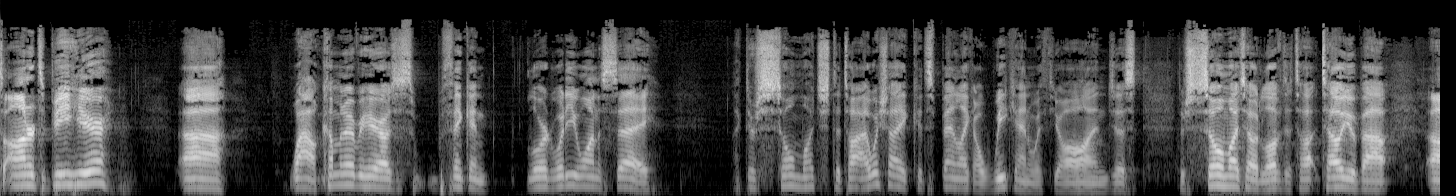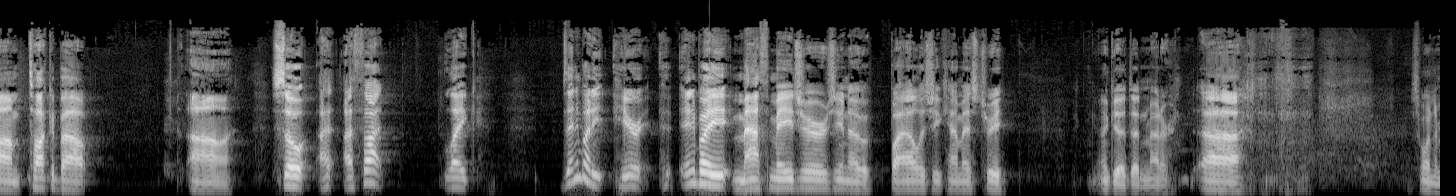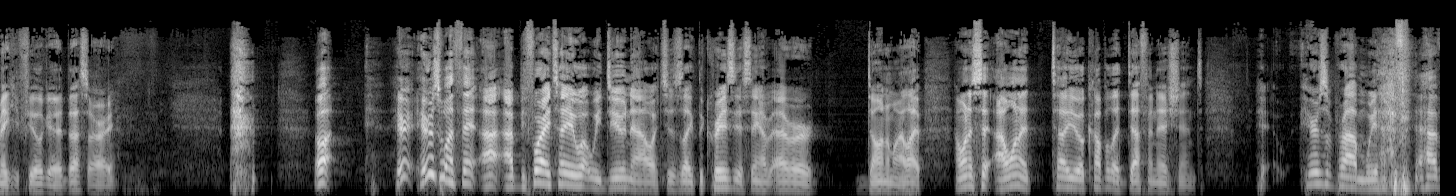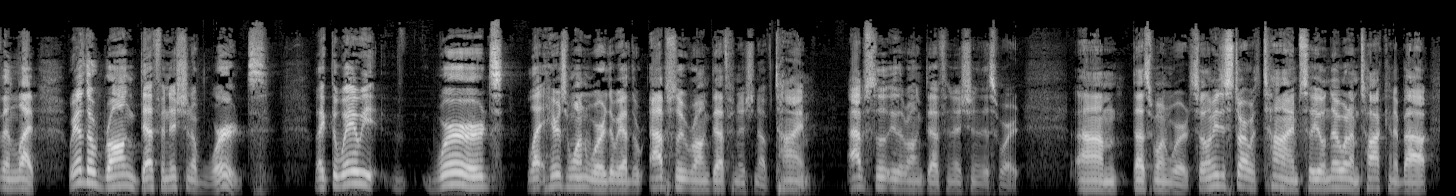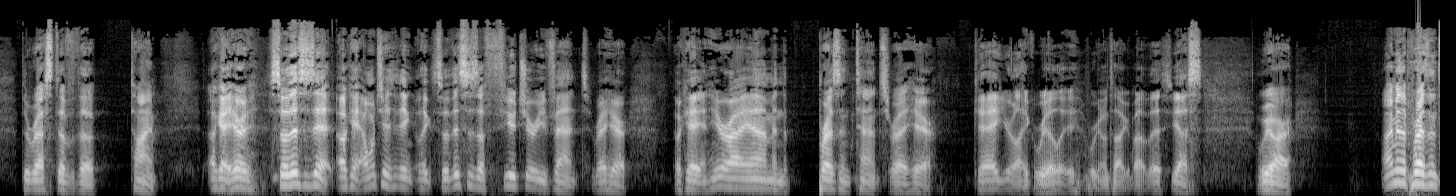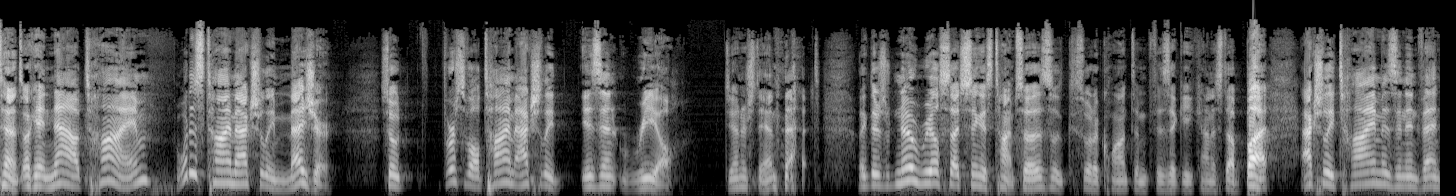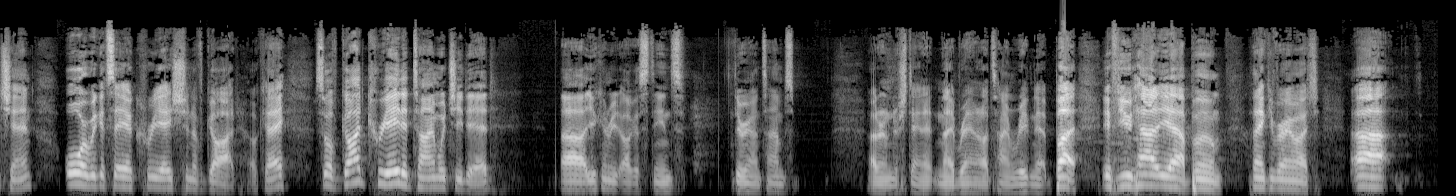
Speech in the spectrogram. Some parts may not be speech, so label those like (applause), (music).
It's an honor to be here. Uh, wow, coming over here, I was just thinking, Lord, what do you want to say? Like, there's so much to talk. I wish I could spend like a weekend with y'all and just, there's so much I would love to talk, tell you about, um, talk about. Uh, so I, I thought, like, does anybody here, anybody math majors, you know, biology, chemistry? Good, doesn't matter. Uh, just wanted to make you feel good. That's all right. well, (laughs) here, here's one thing. I, I, before I tell you what we do now, which is like the craziest thing I've ever done in my life, I want to say I want to tell you a couple of definitions. Here's the problem we (laughs) have, have in life: we have the wrong definition of words. Like the way we words. Like, here's one word that we have the absolute wrong definition of: time. Absolutely the wrong definition of this word. Um, that's one word. So let me just start with time, so you'll know what I'm talking about the rest of the time. Okay, here. So this is it. Okay, I want you to think like so. This is a future event right here. Okay, and here I am in the present tense right here. Okay, you're like, really? We're going to talk about this? Yes, we are. I'm in the present tense. Okay, now time. What does time actually measure? So first of all, time actually isn't real. Do you understand (laughs) that? Like, there's no real such thing as time. So, this is sort of quantum physics kind of stuff. But actually, time is an invention, or we could say a creation of God. Okay? So, if God created time, which He did, uh, you can read Augustine's theory on time. I don't understand it, and I ran out of time reading it. But if you had, yeah, boom. Thank you very much. Uh,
